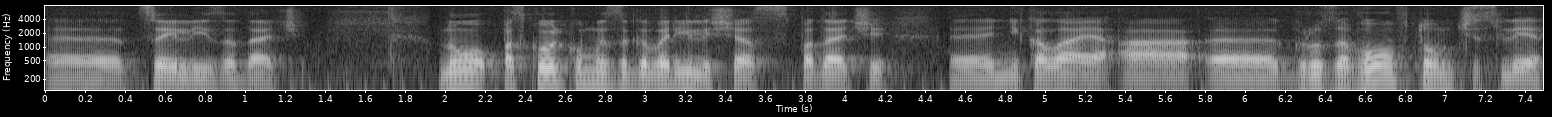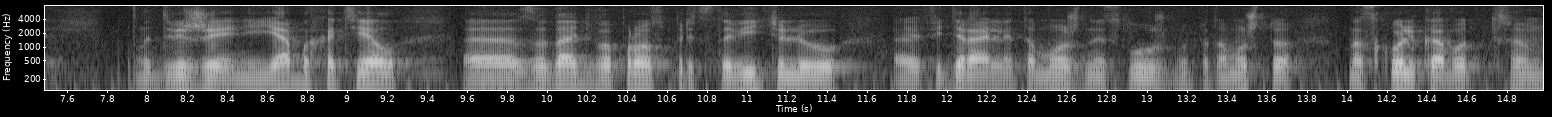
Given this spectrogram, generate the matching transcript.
э, цели и задачи. Но поскольку мы заговорили сейчас с подачи Николая о грузовом в том числе движении, я бы хотел э, задать вопрос представителю э, Федеральной таможенной службы, потому что насколько вот... э,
